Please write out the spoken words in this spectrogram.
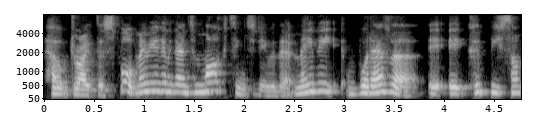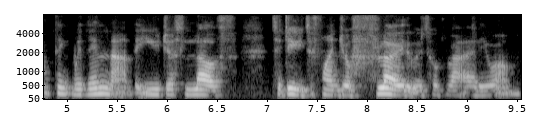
help drive the sport. Maybe you're going to go into marketing to do with it. Maybe whatever. It, it could be something within that that you just love to do to find your flow that we talking about earlier on.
